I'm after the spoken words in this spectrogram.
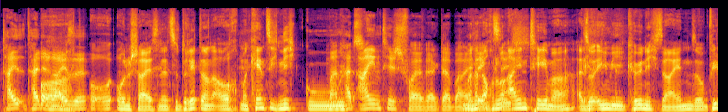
Teil, Teil der Oh, Reise. oh, ohne Scheiß, ne? Zu dritt dann auch. Man kennt sich nicht gut. Man hat ein Tischfeuerwerk dabei. Man hat auch nur ein Thema, also irgendwie König sein. So viel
